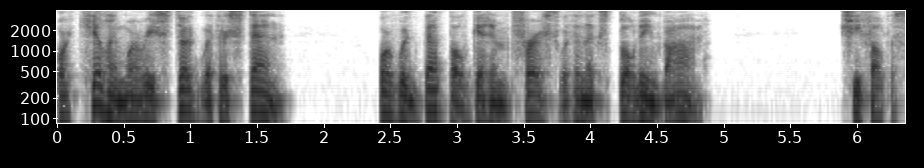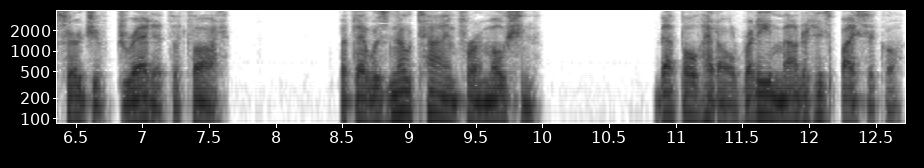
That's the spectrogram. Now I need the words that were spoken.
or kill him where he stood with her Sten? Or would Beppo get him first with an exploding bomb? She felt a surge of dread at the thought. But there was no time for emotion. Beppo had already mounted his bicycle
